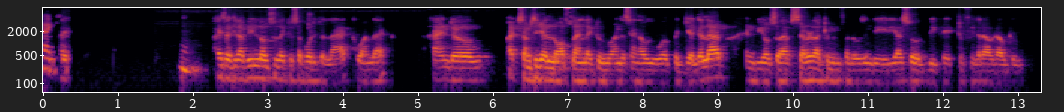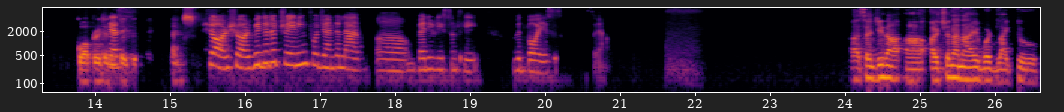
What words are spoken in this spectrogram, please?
Thank you. Hi, Sajina. We'll also like to support it a lakh, one lakh. And um, at some stage, I'll offline like to understand how we work with Gender Lab. And we also have several acumen fellows in the area. So it'd be great to figure out how to cooperate and Yes. take it. Thanks. Sure, sure. We did a training for Gender Lab uh, very recently with boys. So, yeah. Uh, Sanjina, uh, Archana and I would like to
